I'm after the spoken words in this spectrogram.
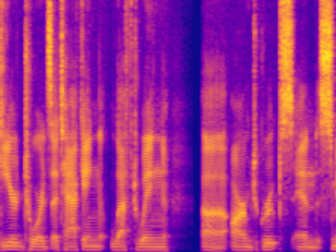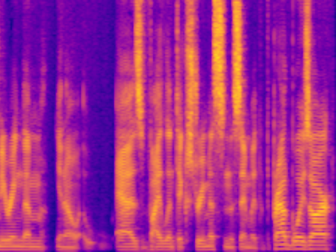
geared towards attacking left wing uh, armed groups and smearing them, you know, as violent extremists in the same way that the Proud Boys are.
